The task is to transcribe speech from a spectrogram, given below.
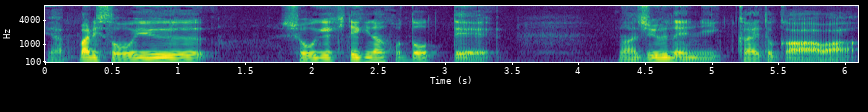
やっぱりそういう衝撃的なことってまあ10年に1回とかは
